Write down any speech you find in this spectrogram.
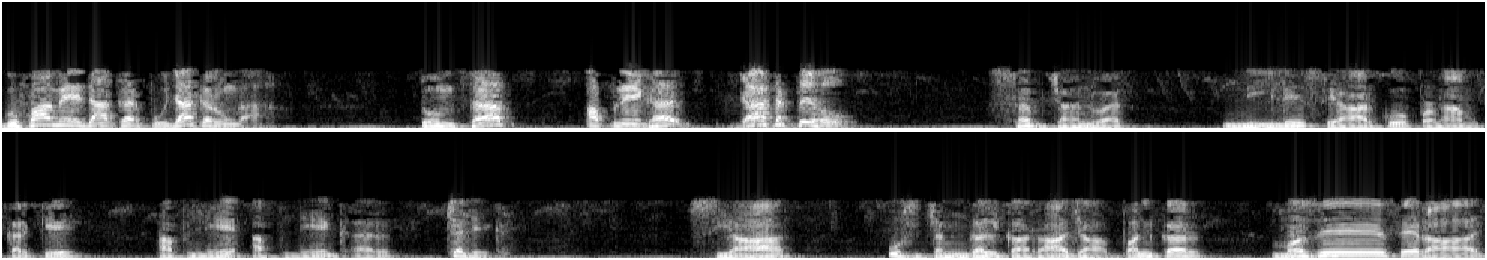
गुफा में जाकर पूजा करूँगा। तुम सब अपने घर जा सकते हो। सब जानवर नीले सियार को प्रणाम करके अपने अपने घर चले गए। सियार उस जंगल का राजा बनकर मज़े से राज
